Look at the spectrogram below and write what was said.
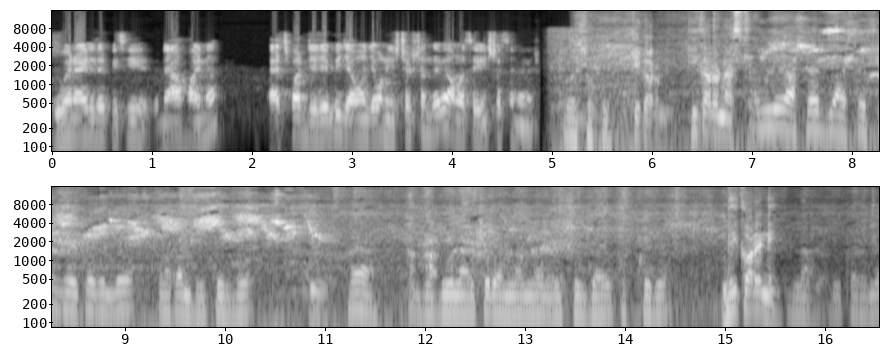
জুভেনাইলদের পিসি নেওয়া হয় না। অ্যাজ পার জেজেপি যেমন যেমন ইনস্ট্রাকশন দেবে আমরা সেই ইনস্ট্রাকশন মেনে চলবো। কি কারণে? কি কারণে আসছে? আমি আস্তে দিয়ে আস্তে আস্তে যেতে বললে তোমাকে আমি বিয়ে করব। হ্যাঁ যদি বিয়ে নাই করে আমরা আমরা লিখে যাই খুব করে। বি করেনি? না এই কারণে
